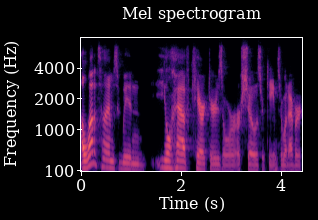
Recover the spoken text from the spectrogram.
a lot of times when you'll have characters or, or, shows or games or whatever,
